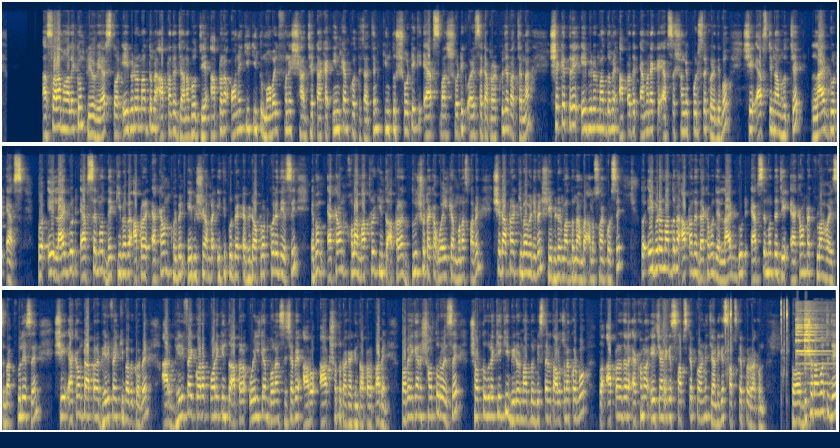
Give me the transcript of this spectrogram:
আসসালামু আলাইকুম, প্রিয় ভিয়ার্স তো এই ভিডিওর মাধ্যমে আপনাদের জানাব যে আপনারা অনেকেই কিন্তু মোবাইল ফোনের সাহায্যে টাকা ইনকাম করতে চাচ্ছেন, কিন্তু সঠিক অ্যাপস বা সঠিক ওয়েবসাইট আপনারা খুঁজে পাচ্ছেন না। সেক্ষেত্রে এই ভিডিওর মাধ্যমে আপনাদের এমন একটা অ্যাপসের সঙ্গে পরিচয় করে দিব। সেই অ্যাপসটির নাম হচ্ছে লাইভ গুড অ্যাপস তো এই লাইভ গুড অ্যাপসের মধ্যে কীভাবে আপনার অ্যাকাউন্ট খুলবেন এই বিষয়ে আমরা ইতিপূর্বে একটা ভিডিও আপলোড করে দিয়েছি এবং অ্যাকাউন্ট খোলা মাত্রই কিন্তু আপনারা দুইশো টাকা ওয়েলকাম বোনাস পাবেন। সেটা আপনারা কীভাবে নেবেন সেই ভিডিওর মাধ্যমে আমরা আলোচনা করছি। তো এই ভিডিওর মাধ্যমে আপনাদের দেখাবো যে লাইভ গুড অ্যাপসের মধ্যে যে অ্যাকাউন্টটা খোলা হয়েছে বা খুলেছেন, সেই অ্যাকাউন্টটা আপনারা ভেরিফাই কীভাবে করবেন? আর ভেরিফাই করার পরে কিন্তু আপনারা ওয়েলকাম বোনাস হিসাবে আরও আটশত টাকা কিন্তু আপনারা পাবেন। তবে এখানে শর্ত রয়েছে। শর্তগুলো কি কি? ভিডিওর মাধ্যমে বিস্তারিত আলোচনা করব। তো আপনারা যারা এখনও এই চ্যানেলটিকে সাবস্ক্রাইব করেনি চ্যানেলটিকে সাবস্ক্রাইব করে রাখুন। তো বিষয়টা হচ্ছে যে,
